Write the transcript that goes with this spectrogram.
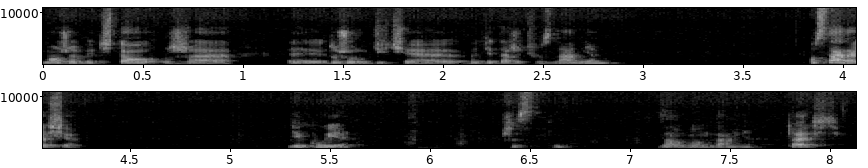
może być to, że y, dużo ludzi Cię będzie darzyć uznaniem. Postaraj się. Dziękuję wszystkim za oglądanie. Cześć.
